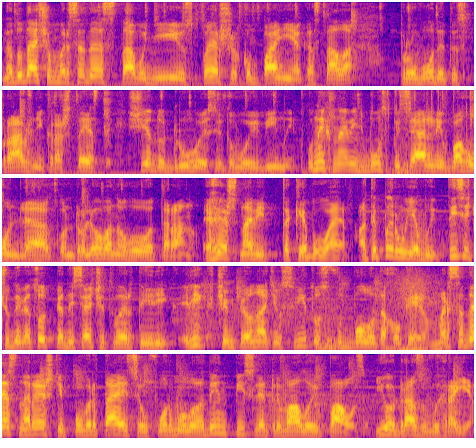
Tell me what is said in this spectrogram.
На додачу Mercedes став однією з перших компаній, яка стала проводити справжні краш-тести ще до Другої світової війни. У них навіть був спеціальний вагон для контрольованого тарану. Еге ж, навіть таке буває. А тепер уяви 1954 рік, рік чемпіонатів світу з футболу та хокею. Мерседес нарешті повертається у Формулу 1 після тривалої паузи і одразу виграє.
